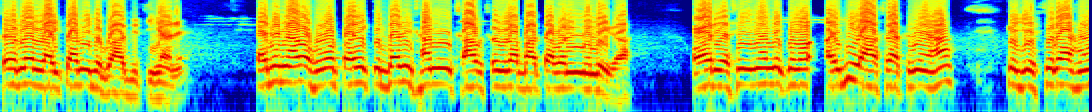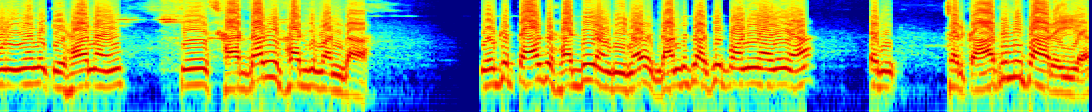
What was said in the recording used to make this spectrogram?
ਸੋਲਰ ਲਾਈਟਾਂ ਵੀ ਲਗਾ ਦਿੱਤੀਆਂ ਨੇ। ਇਹਦੇ ਨਾਲ ਹੋਰ ਪਾਸੇ ਕਿੱਦਾਂ ਵੀ ਸਾਨੂੰ ਸਾਫ਼ ਸੁਥਰਾ ਵਾਤਾਵਰਣ ਮਿਲੇਗਾ। ਔਰ ਅਸੀਂ ਇਹਨਾਂ ਦੇ ਕੋਲੋਂ ਇਹ ਵੀ ਆਸ ਰੱਖਦੇ ਹਾਂ ਕਿ ਜਿਸ ਤਰ੍ਹਾਂ ਹੁਣ ਇਹਨਾਂ ਨੇ ਕਿਹਾ ਨਾ ਕਿ ਸਾਡਾ ਵੀ ਫਰਜ਼ ਬਣਦਾ। ਕਿਉਂਕਿ ਪਹਿਲ ਤਾਂ ਸਾਡੀ ਆਉਂਦੀ ਨਾ, ਗੰਦ ਤਾਂ ਅਸੀਂ ਪਾਉਣੇ ਵਾਲੇ ਆ ਪਰ ਸਰਕਾਰ ਤੇ ਨਹੀਂ ਪਾ ਰਹੀ ਆ।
